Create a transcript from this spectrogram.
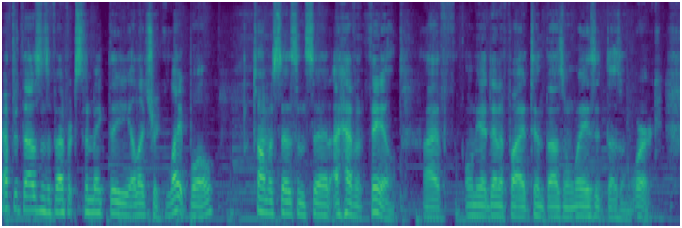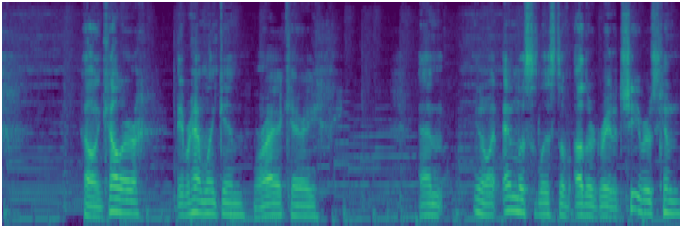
After thousands of efforts to make the electric light bulb, Thomas Edison said, I haven't failed. I've only identified 10,000 ways it doesn't work. Helen Keller, Abraham Lincoln, Mariah Carey, and you know, an endless list of other great achievers can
